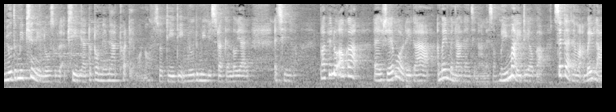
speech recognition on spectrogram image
အမျိုးသမီးဖြစ်နေလို့ဆိုတဲ့အဖြေတွေကတော်တော်များများထွက်တယ်ပေါ့နော်ဆိုတော့ဒီဒီအမျိုးသမီးတွေ struggle လုပ်ရတဲ့အချိန်တွေဘာဖြစ်လို့အောက်က အဲရဲဘော်တွေကအမိတ်မနာခံချင်တာလဲဆိုမိမကြီးတယောက်ကစစ်တပ်ထဲမှာအမိတ်လာ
